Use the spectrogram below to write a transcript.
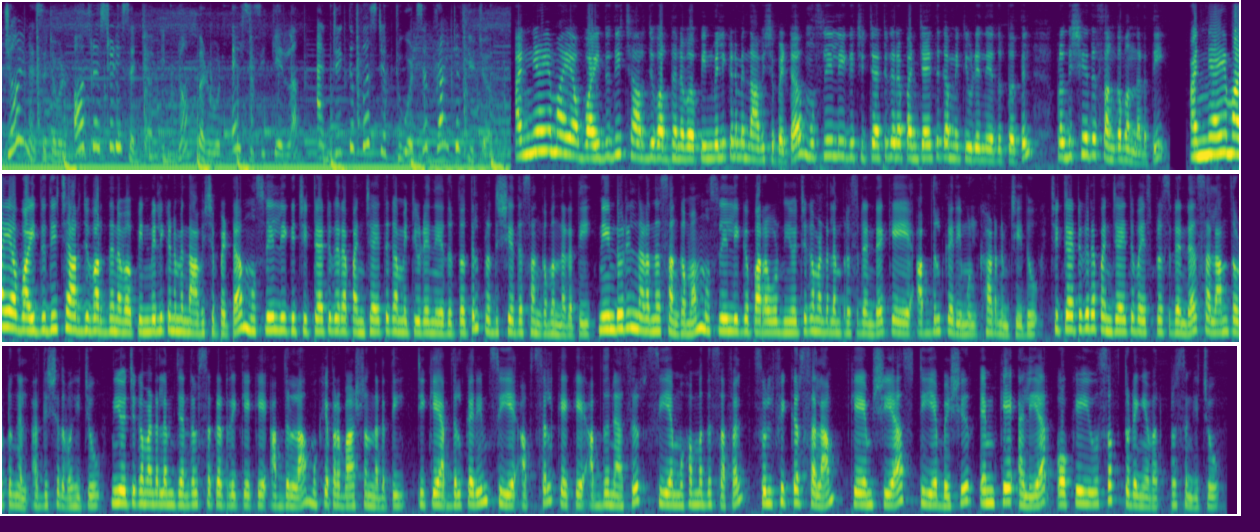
Join us at our Authorized Study Center in North Parur, LCC, Kerala, and take the first step towards a brighter future. അന്യായമായ വൈദ്യുതി charge വർധനവ് പിൻവലിക്കണമെന്നാവശ്യപ്പെട്ട് മുസ്ലിം ലീഗ് ചിറ്റാറ്റുകര പഞ്ചായത്ത് കമ്മിറ്റിയുടെ നേതൃത്വത്തിൽ പ്രതിഷേധ സംഗമം നടത്തി അന്യായമായ വൈദ്യുതി ചാർജ് വർധനവ് പിൻവലിക്കണമെന്നാവശ്യപ്പെട്ട് മുസ്ലിം ലീഗ് ചിറ്റാറ്റുകര പഞ്ചായത്ത് കമ്മിറ്റിയുടെ നേതൃത്വത്തിൽ പ്രതിഷേധ സംഗമം നടത്തി. നീണ്ടൂരിൽ നടന്ന സംഗമം മുസ്ലിം ലീഗ് പറവൂർ നിയോജക മണ്ഡലം president K A Abdul Kareem ഉദ്ഘാടനം ചെയ്തു. ചിറ്റാറ്റുകര പഞ്ചായത്ത് വൈസ് പ്രസിഡന്റ് സലാം തോട്ടുങ്ങൽ അധ്യക്ഷത വഹിച്ചു. നിയോജക മണ്ഡലം general secretary K K Abdulla മുഖ്യപ്രഭാഷണം നടത്തി. T K Abdul Kareem C A Afsal K K Abdul Nasir C A Muhammad Safal Sulfikar Salam K M Shiyas T A Basheer M K Aliyar O K Yusuf തുടങ്ങിയവർ പ്രസംഗിച്ചു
